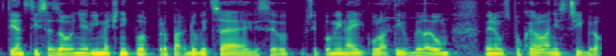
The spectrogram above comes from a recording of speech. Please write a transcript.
v té sezóně výjimečný pro, pro Pardubice, kdy si připomínají kulatý jubileum, by neuspokojilo ani stříbro.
